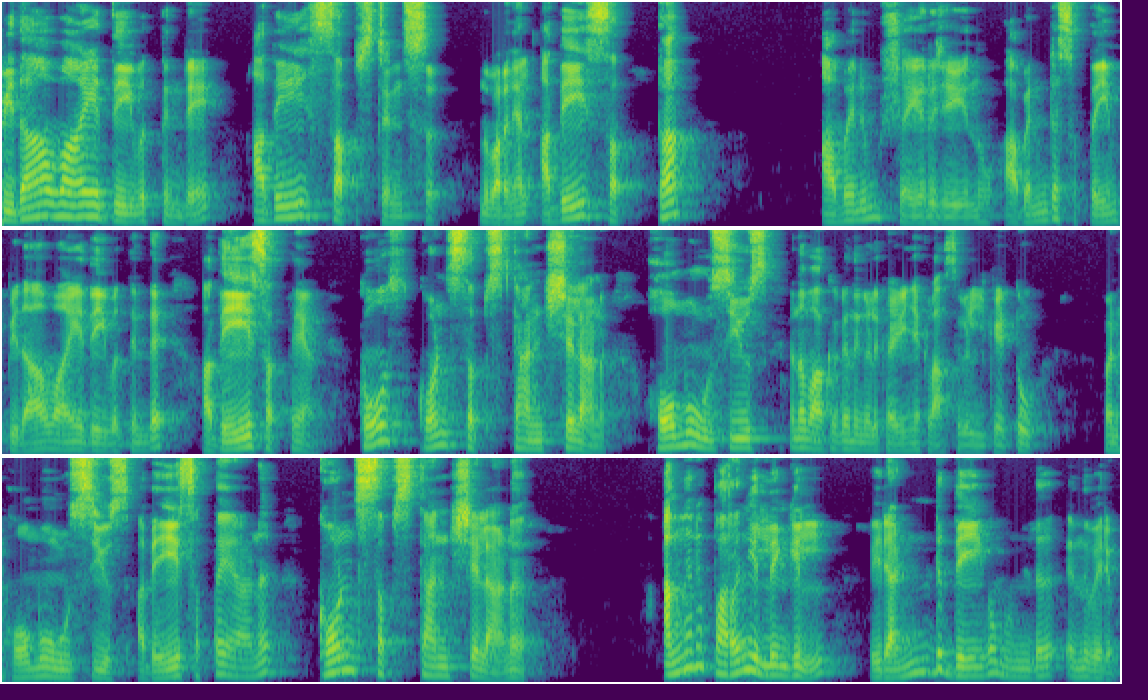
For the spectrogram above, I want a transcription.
പിതാവായ ദൈവത്തിന്റെ അതേ സബ്സ്റ്റൻസ് എന്ന് പറഞ്ഞാൽ അതേ സത്ത അവനും ഷെയർ ചെയ്യുന്നു. അവന്റെ സത്തയും പിതാവായ ദൈവത്തിന്റെ അതേ സത്തയാണ്. കോസ് കോൺസബ്സ്റ്റാൻഷ്യലാണ്. ഹോമോസിയൂസ് എന്ന വാക്കൊക്കെ നിങ്ങൾ കഴിഞ്ഞ ക്ലാസ്സുകളിൽ കേട്ടു. അവൻ ഹോമോസിയൂസ് അതേ സത്തയാണ് കോൺസബ്സ്റ്റാൻഷ്യൽ ആണ്. അങ്ങനെ പറഞ്ഞില്ലെങ്കിൽ രണ്ട് ദൈവമുണ്ട് എന്ന് വരും.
